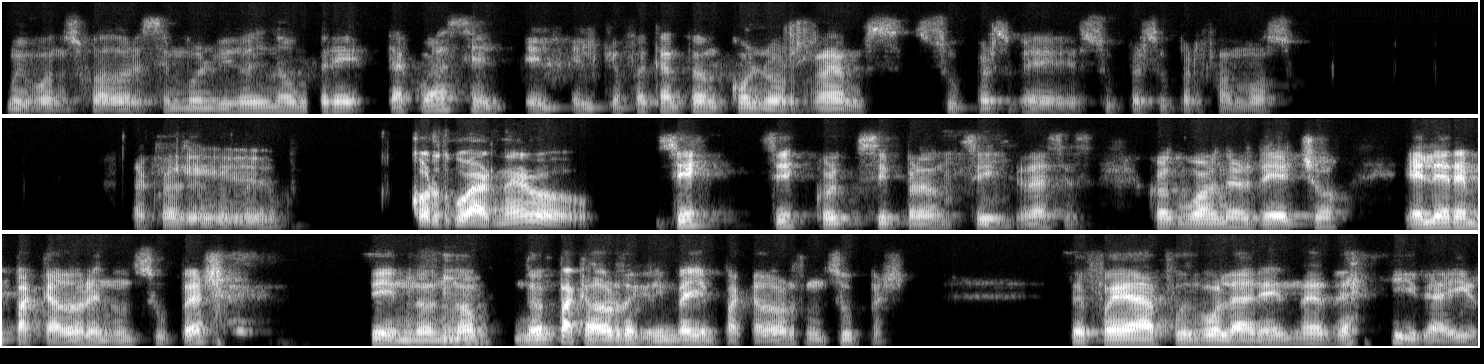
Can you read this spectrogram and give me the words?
muy buenos jugadores. Se me olvidó el nombre. ¿Te acuerdas el, el, que fue campeón con los Rams? Súper, súper, súper famoso. ¿Te acuerdas del? ¿Kurt Warner o...? Sí, sí, sí, perdón, sí, gracias. Kurt Warner, de hecho, él era empacador en un súper Sí, no, no, no empacador de Green Bay, empacador de un súper. Se fue a Fútbol Arena y de ahí eh,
